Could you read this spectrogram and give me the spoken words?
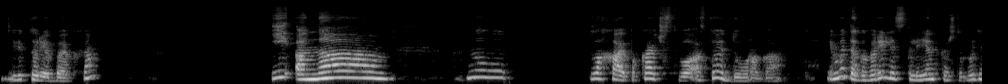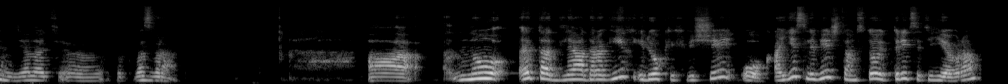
Виктория Бекхэм, и она, ну, плохая по качеству, а стоит дорого. И мы договорились с клиенткой, что будем делать э, вот, возврат. А, но это для дорогих и легких вещей ок. А если вещь там стоит 30 евро,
